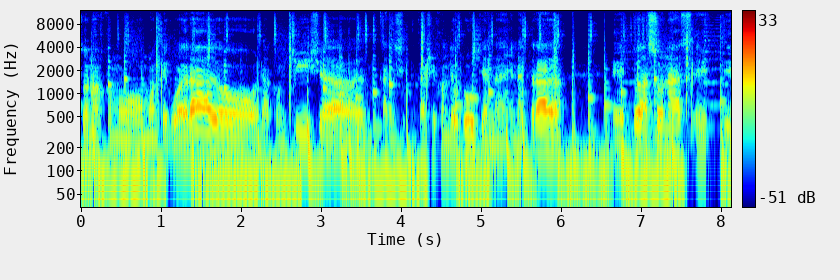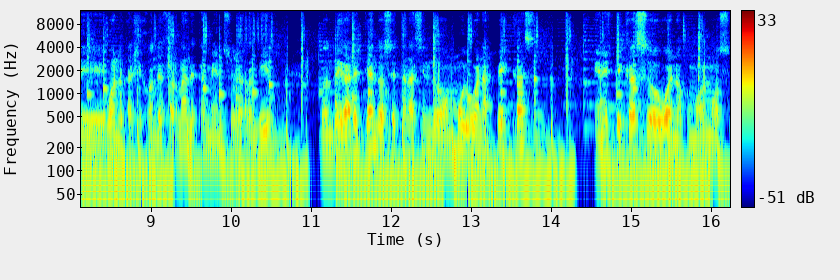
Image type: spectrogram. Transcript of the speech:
zonas como Monte Cuadrado, La Conchilla, Callejón de Urrutia en la entrada. Eh, todas zonas, este, bueno, Callejón de Fernández también suele rendir, donde gareteando se están haciendo muy buenas pescas. En este caso, bueno, como vemos,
